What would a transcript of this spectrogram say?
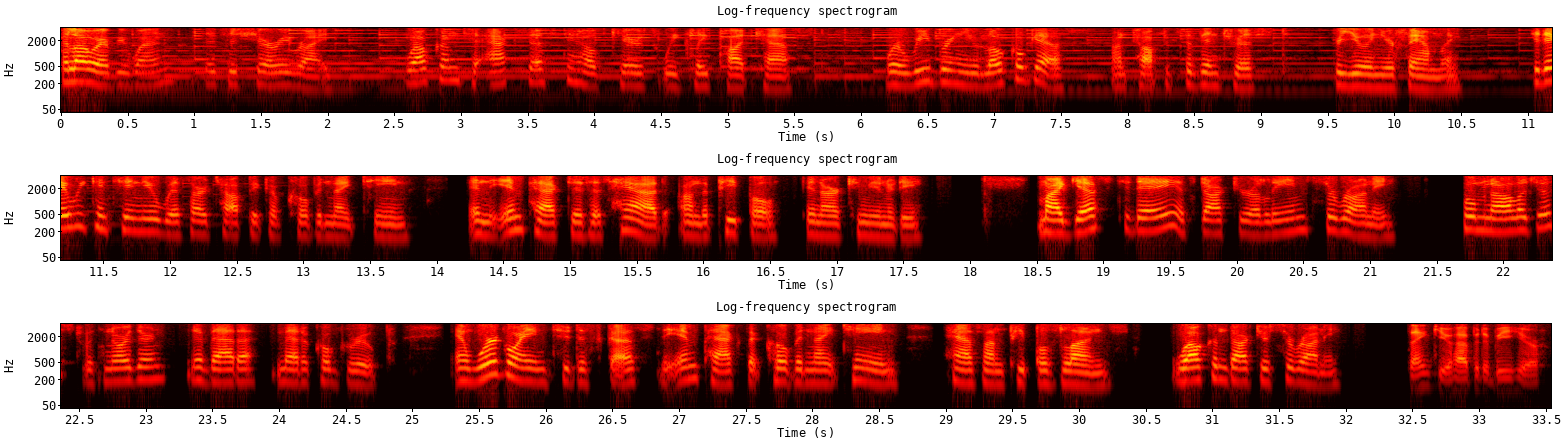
Hello, everyone. This is Sherry Rice. Welcome to Access to Healthcare's weekly podcast, where we bring you local guests on topics of interest for you and your family. Today, we continue with our topic of COVID 19 and the impact it has had on the people in our community. My guest today is Dr. Aleem Surani, pulmonologist with Northern Nevada Medical Group, and we're going to discuss the impact that COVID 19 has on people's lungs. Welcome, Dr. Surani. Thank you. Happy to be here.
